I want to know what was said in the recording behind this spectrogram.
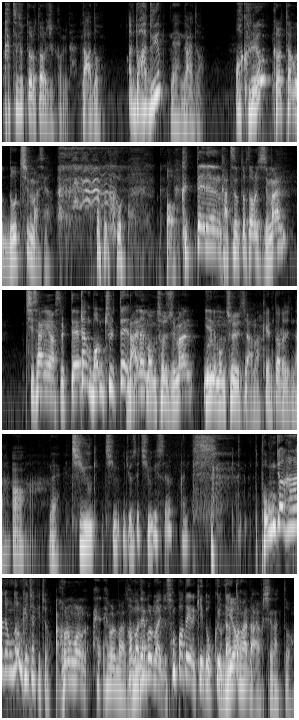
같은 속도로 떨어질 겁니다. 놔도 아 놔도요? 네 놔도 아 그래요? 그렇다고 놓지 마세요. 그- 어 그때는 같은 속도로 떨어지지만 지상에 왔을 때 딱 멈출 때 나는 멈춰주지만 얘는 멈춰주지 않아. 그냥 떨어진다. 어, 네. 지우개 지우 요새 지우개 쓰나? 아니 동전 하나 정도는 괜찮겠죠. 아 그런 거는 해- 해볼 만하죠. 한번 해볼 만하죠. 손바닥에 이렇게 놓고 있다 위험하다 역시나 또.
